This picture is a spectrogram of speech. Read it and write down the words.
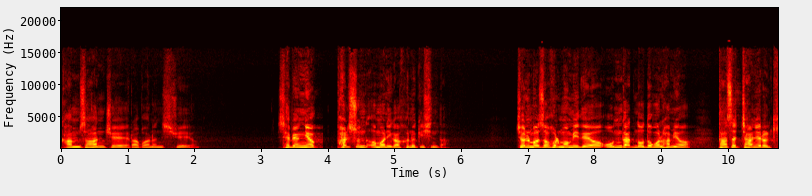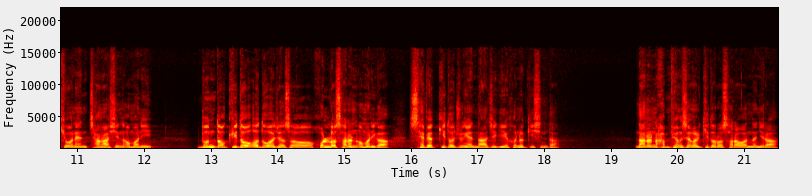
감사한 죄라고 하는 시예요. 새벽녘 팔순 어머니가 흐느끼신다. 젊어서 홀몸이 되어 온갖 노동을 하며 다섯 자녀를 키워낸 장하신 어머니, 눈도 귀도 어두워져서 홀로 사는 어머니가 새벽 기도 중에 나직이 흐느끼신다. 나는 한평생을 기도로 살아왔느니라.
